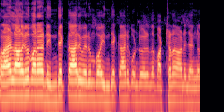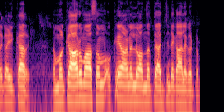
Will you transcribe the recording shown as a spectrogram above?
പ്രായമുള്ള ആളുകൾ പറയാറുണ്ട് ഇന്ത്യക്കാർ വരുമ്പോൾ ഇന്ത്യക്കാർ കൊണ്ടുവരുന്ന ഭക്ഷണമാണ് ഞങ്ങൾ കഴിക്കാറ്. നമ്മൾക്ക് ആറുമാസം ഒക്കെ ആണല്ലോ അന്നത്തെ ഹജ്ജിന്റെ കാലഘട്ടം.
